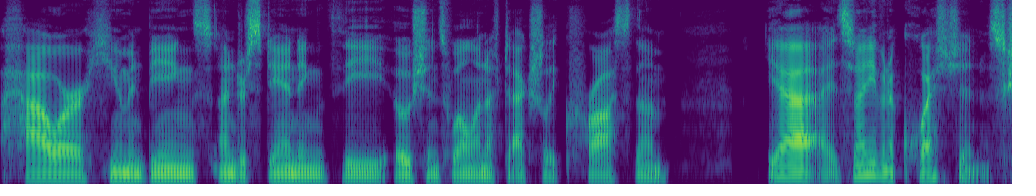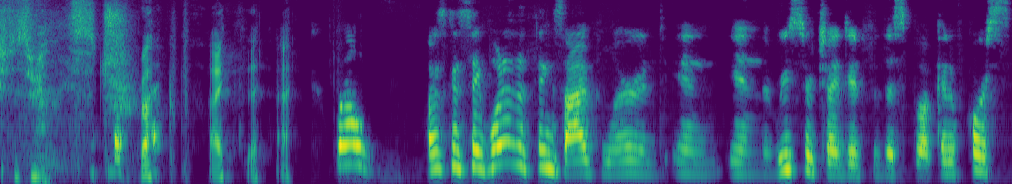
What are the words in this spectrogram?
how are human beings understanding the oceans well enough to actually cross them? Yeah, it's not even a question. It's just really struck by that. Well, I was going to say one of the things I've learned in in the research I did for this book, and of course,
